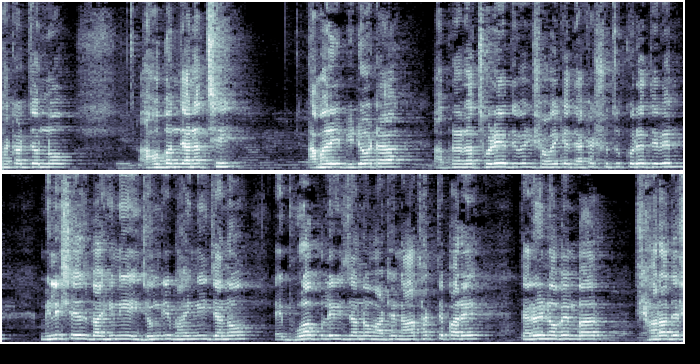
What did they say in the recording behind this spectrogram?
থাকার জন্য আহ্বান জানাচ্ছি। আমার এই ভিডিওটা আপনারা ছড়িয়ে দেবেন, সবাইকে দেখার সুযোগ করে দেবেন। মিলিশিয়াস বাহিনী, এই জঙ্গি বাহিনী যেন, এই ভুয়া পুলিশ যেন মাঠে না থাকতে পারে তেরোই নভেম্বর সারা দেশ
